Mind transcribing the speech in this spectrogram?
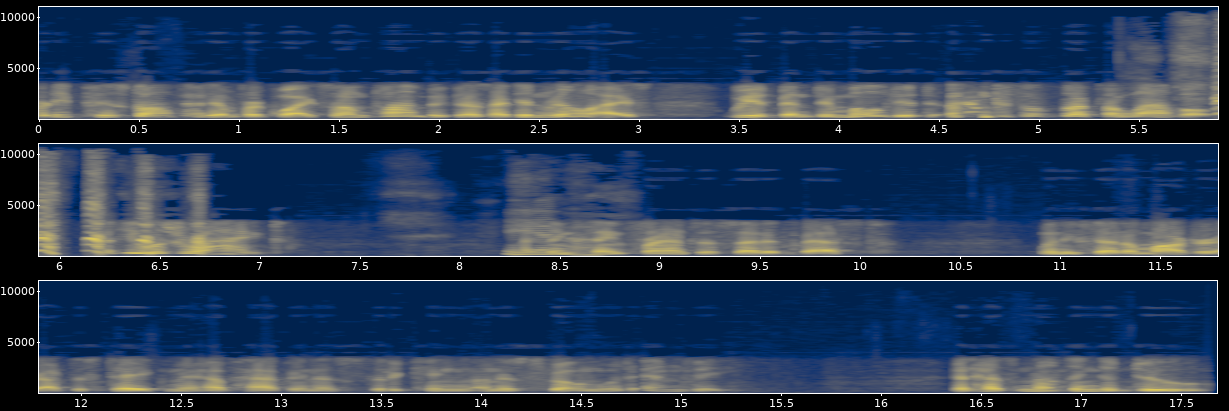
pretty pissed off at him for quite some time because I didn't realize we had been demoted to such a level. but he was right. Yeah. I think St. Francis said it best when he said, A martyr at the stake may have happiness that a king on his throne would envy. It has nothing to do,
